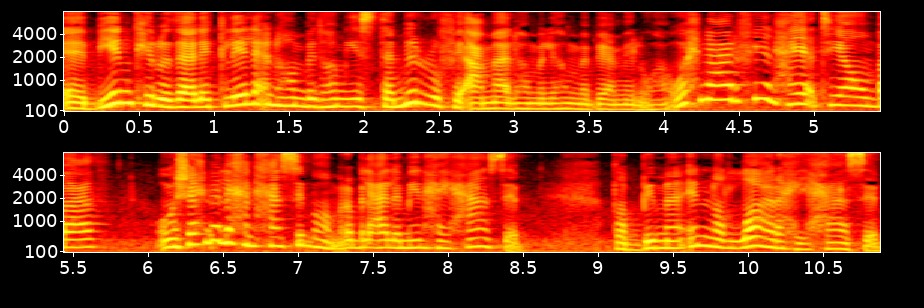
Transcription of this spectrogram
آه، بينكروا ذلك ليه؟ لأنهم بدهم يستمروا في أعمالهم اللي هم بيعملوها. وإحنا عارفين حيأتي يوم بعث ومش إحنا اللي حنحاسبهم رب العالمين حيحاسب. طب بما إن الله رح يحاسب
